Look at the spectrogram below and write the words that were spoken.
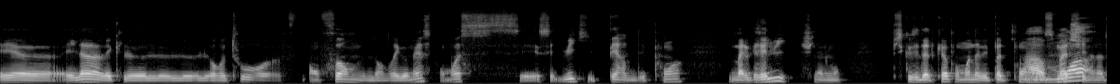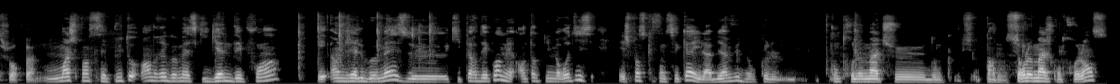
Et, et là, avec le, le, le, retour en forme d'André Gomez, pour moi, c'est lui qui perd des points malgré lui, finalement. Puisque Zedatka, pour moi, n'avait pas de points Ah, dans ce match, moi- il n'en a toujours pas. Moi, je pense que c'est plutôt André Gomez qui gagne des points et Angel Gomez euh, qui perd des points, mais en tant que numéro 10. Et je pense que Fonseca, il a bien vu donc, le- contre le match, euh, donc, pardon, sur le match contre Lens,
